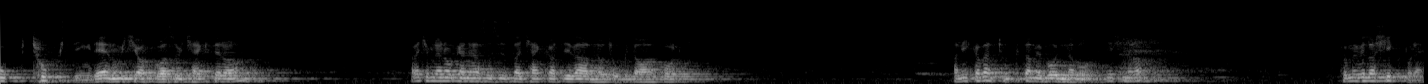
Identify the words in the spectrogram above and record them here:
Opptukting det er nå ikke akkurat så kjekt, det da. Jeg vet ikke om det er noen her som syns det er kjekkest i verden å tukte folk. Allikevel tukter vi båndene våre, ikke vi det? For vi vil ha skikk på det.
